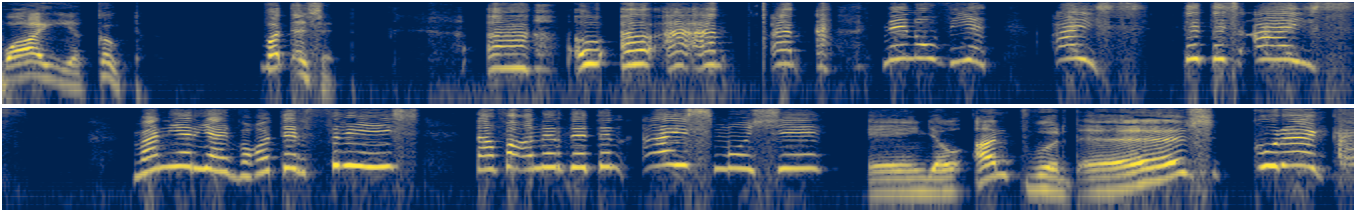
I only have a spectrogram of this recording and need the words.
baie koud. Wat is dit? uh oh oh uh, uh, uh, uh, Neno weet, ys. Dit is ys. Wanneer jy water vries, dan verander dit in ys, Moshe. En jou antwoord is korrek.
